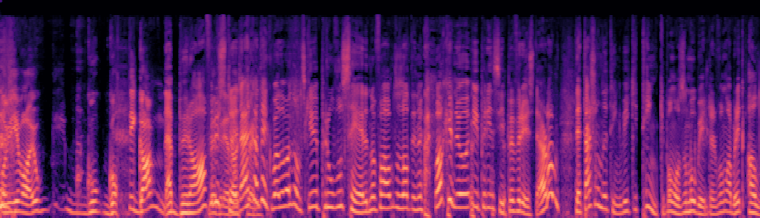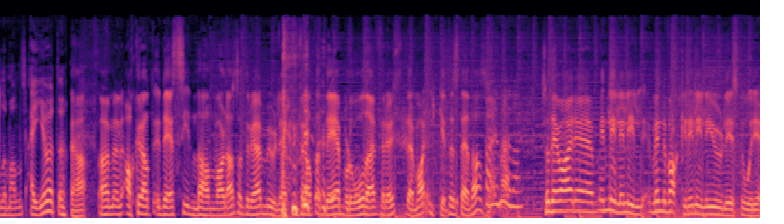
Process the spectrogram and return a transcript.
og vi var jo go godt i gang. Det er bra frustrerende. Jeg kan tenke meg det var ganske provoserende for ham som satt inne. Man kunne jo i prinsippet fryst i hjel, ham. Dette er sånne ting vi ikke tenker på nå som mobiltelefonen har blitt allemannseie, vet du. Ja, men akkurat i det sinnet han var da, så tror jeg muligheten for at det blodet der frøs, den var ikke til stede. Altså. Nei, nei, nei. Så det var eh, min, lille, lille, min vakre lille julehistorie.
